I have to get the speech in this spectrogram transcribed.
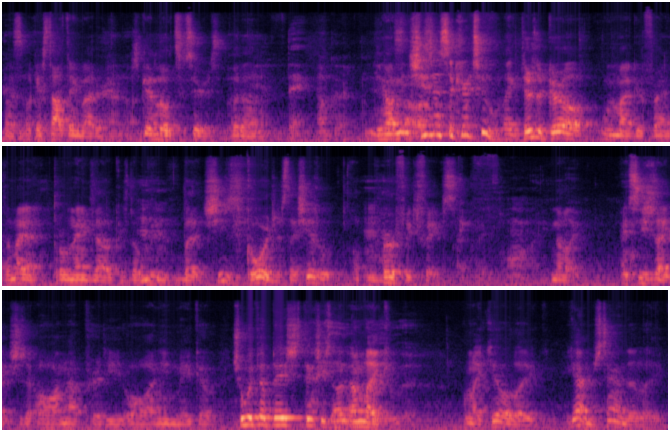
No, okay, stop thinking about her. It's getting a little too serious, but uh, Dang. Okay. you know, what I mean, she's insecure too. Like, there's a girl, one of my good friends. I'm not gonna throw names out because they'll be, Mhm. but she's gorgeous. Like, she has a Mhm. perfect face. Like fine. No, like, and she's like, she's like, oh, I'm not pretty. Oh, I need makeup. She'll wake up days, she thinks she's ugly. I'm like, I'm like, yo, like, you gotta understand that, like,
